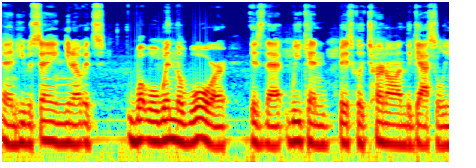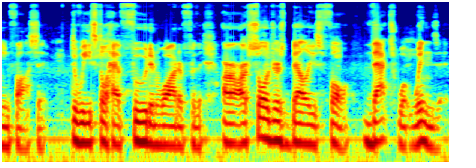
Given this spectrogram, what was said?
and he was saying, you know, it's what will win the war is that we can basically turn on the gasoline faucet. Do we still have food and water for the are our soldiers' bellies full? That's what wins it.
